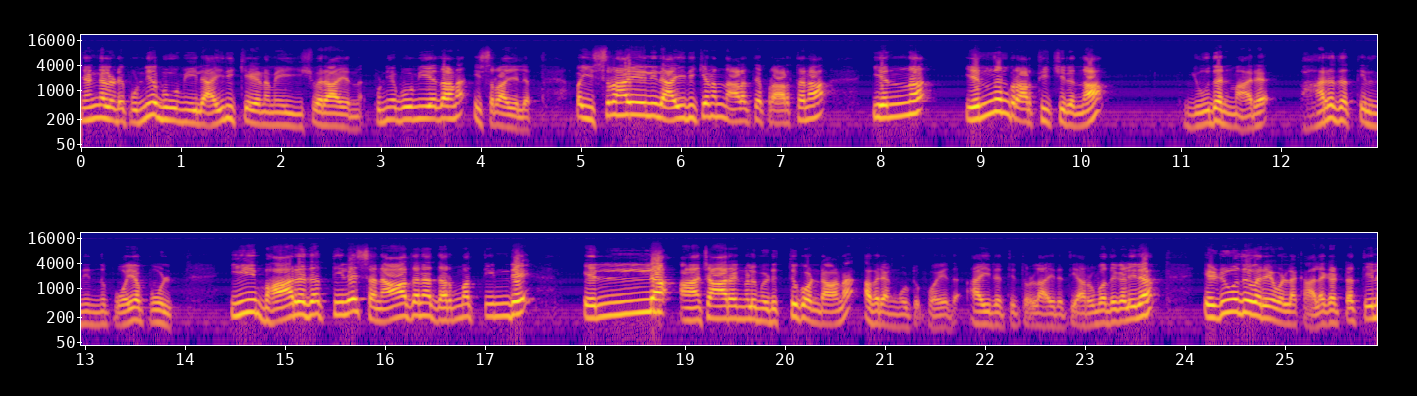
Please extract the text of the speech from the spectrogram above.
ഞങ്ങളുടെ പുണ്യഭൂമിയിലായിരിക്കണമേ ഈശ്വര എന്ന്. പുണ്യഭൂമി ഏതാണ്? ഇസ്രായേൽ അപ്പോൾ ഇസ്രായേലിലായിരിക്കണം നാളത്തെ പ്രാർത്ഥന. എന്ന് എന്നും പ്രാർത്ഥിച്ചിരുന്ന ജൂതന്മാർ ഭാരതത്തിൽ നിന്ന് പോയപ്പോൾ ഈ ഭാരതത്തിലെ സനാതനധർമ്മത്തിന്റെ എല്ലാ ആചാരങ്ങളും എടുത്തുകൊണ്ടാണ് അവരങ്ങോട്ട് പോയത്. ആയിരത്തി തൊള്ളായിരത്തി അറുപതുകളിൽ എഴുപത് വരെയുള്ള കാലഘട്ടത്തിൽ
